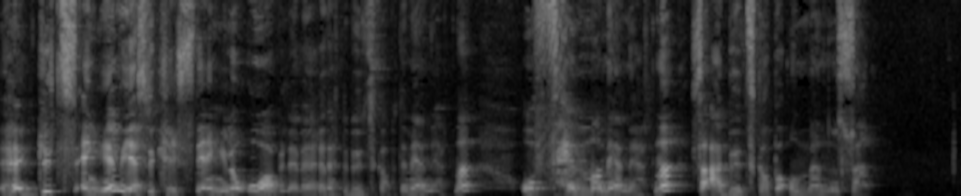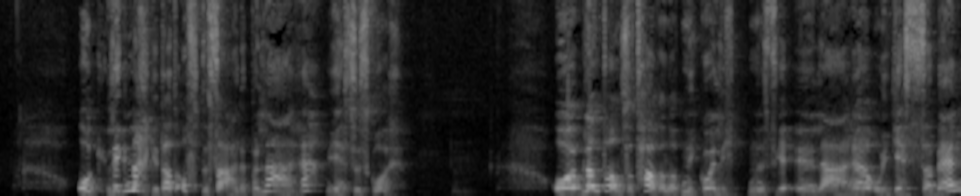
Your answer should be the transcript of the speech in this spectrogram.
eh, Guds engel, Jesu Kristi engel, og overleverer dette budskapet til menighetene. Og fem av menighetene så er budskapet omvendelse. Og legg merke til at ofte så er det på lære Jesus går. Og Blant annet så tar han opp nikoalittenes eh, lære og Jesabel.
